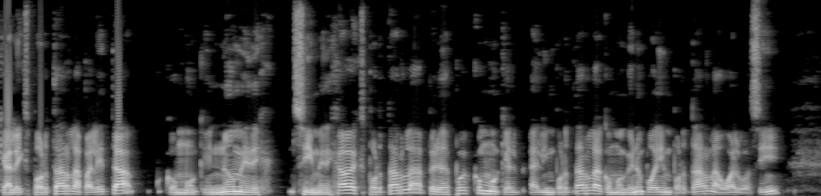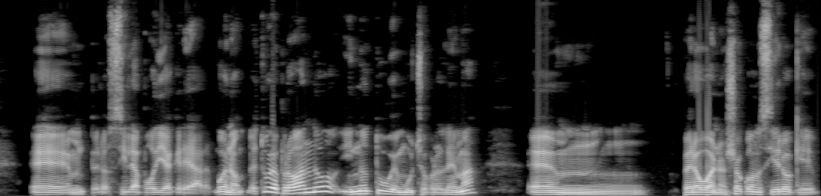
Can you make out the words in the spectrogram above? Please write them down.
que al exportar la paleta como que no me dejaba... Sí, me dejaba exportarla, pero después como que al, importarla como que no podía importarla o algo así. Em, pero sí la podía crear. Bueno, estuve probando y no tuve mucho problema. Em, pero bueno, yo considero que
